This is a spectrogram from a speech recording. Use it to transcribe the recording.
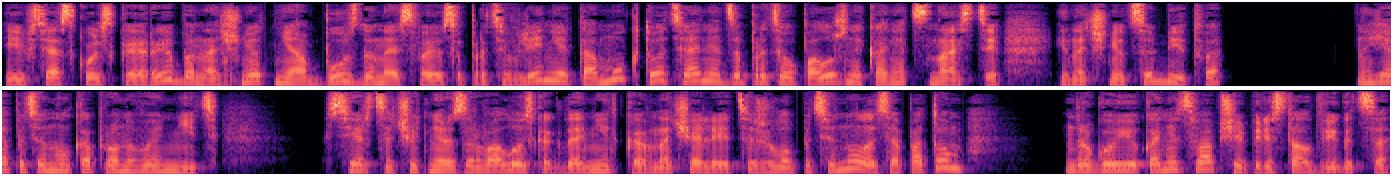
и вся скользкая рыба начнет необузданное свое сопротивление тому, кто тянет за противоположный конец снасти, и начнется битва. Я потянул капроновую нить — Сердце чуть не разорвалось, когда нитка вначале тяжело потянулась, а потом другой ее конец вообще перестал двигаться.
